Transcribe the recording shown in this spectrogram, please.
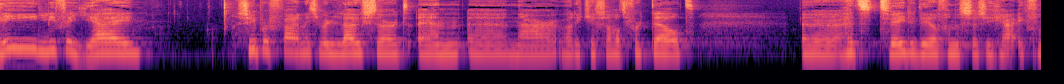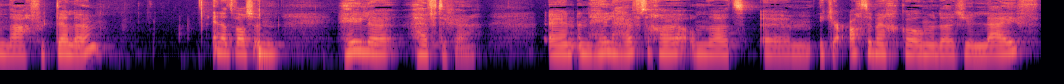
Hey lieve jij. Super fijn dat je weer luistert en uh, naar wat ik je zo had verteld. Uh, het tweede deel van de sessie ga ik vandaag vertellen. En dat was een hele heftige. En een hele heftige omdat um, ik erachter ben gekomen dat je lijf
